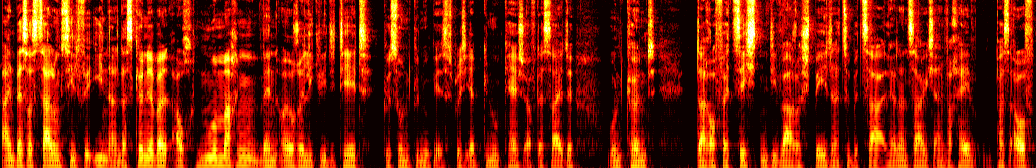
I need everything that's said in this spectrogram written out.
ein besseres Zahlungsziel für ihn an. Das könnt ihr aber auch nur machen, wenn eure Liquidität gesund genug ist. Sprich, ihr habt genug Cash auf der Seite und könnt darauf verzichten, die Ware später zu bezahlen. Ja, dann sage ich einfach, hey, pass auf,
